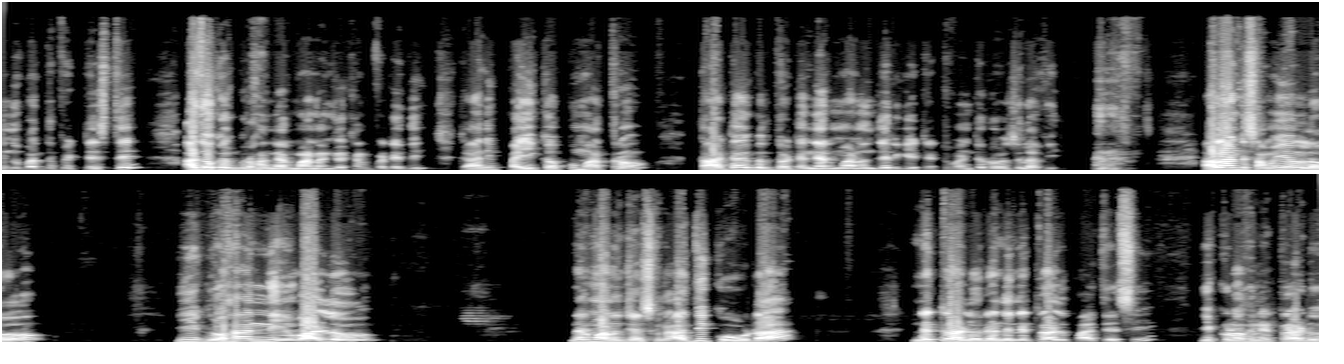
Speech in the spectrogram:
ఎన్నుబద్ద పెట్టేస్తే అదొక గృహ నిర్మాణంగా కనపడేది. కానీ పైకప్పు మాత్రం తాటాకులతోటే నిర్మాణం జరిగేటటువంటి రోజులు అవి. అలాంటి సమయంలో ఈ గృహాన్ని వాళ్ళు నిర్మాణం చేసుకున్నారు అది కూడా నెట్రాళ్ళు రెండు నెట్రాళ్ళు పాతేసి ఇక్కడ ఒక నెట్రాడు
